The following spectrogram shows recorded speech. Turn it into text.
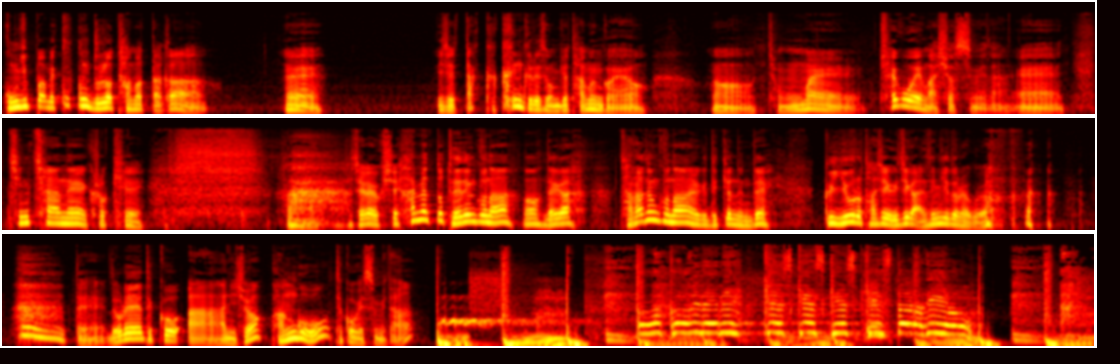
공깃밥에 꾹꾹 눌러 담았다가, 예. 네. 이제 딱 그 큰 그릇에 옮겨 담은 거예요. 어, 정말 최고의 맛이었습니다. 예. 칭찬을 그렇게, 아, 제가 역시 하면 또 되는구나. 어, 내가 잘하는구나. 이렇게 느꼈는데, 그 이후로 다시 의지가 안 생기더라고요. 네, 노래 듣고, 아, 아니죠. 광고 듣고 오겠습니다. 오,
